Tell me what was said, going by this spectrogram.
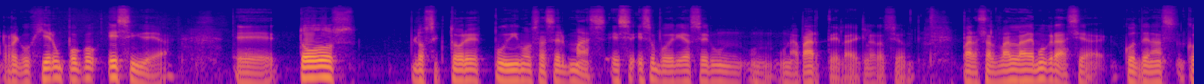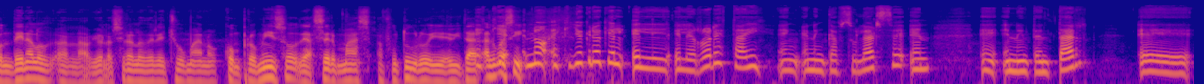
recogiera un poco esa idea. Eh, todos los sectores pudimos hacer más. eso podría ser una parte de la declaración. Para salvar la democracia, condena, condena a la violación a los derechos humanos, compromiso de hacer más a futuro y evitar algo así. No, es que yo creo que el, error está ahí, en, encapsularse, en, eh, en intentar... Eh,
